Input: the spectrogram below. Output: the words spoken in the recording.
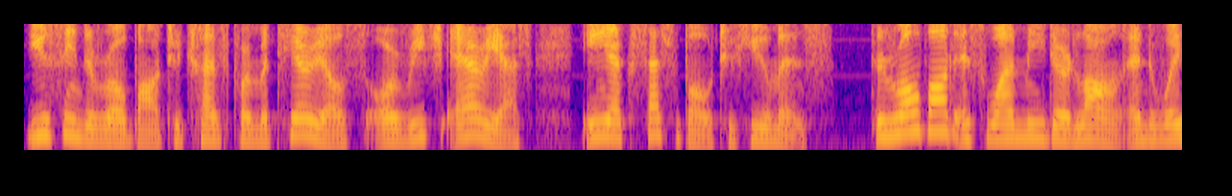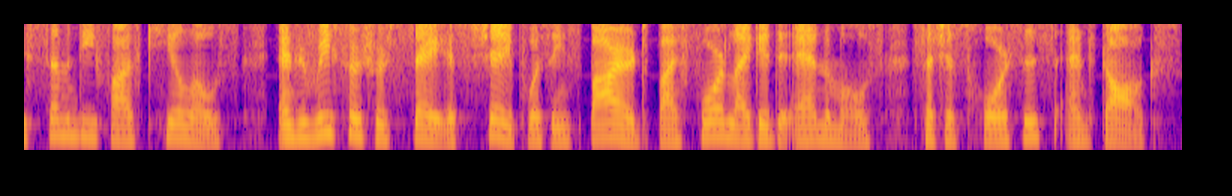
using the robot to transport materials or reach areas inaccessible to humans. The robot is 1 meter long and weighs 75 kilos, and researchers say its shape was inspired by four legged animals such as horses and dogs.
